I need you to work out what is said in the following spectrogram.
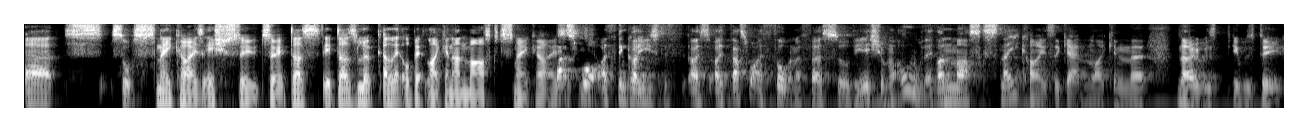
uh, s- sort of Snake Eyes ish suit, so it does it does look a little bit like an unmasked Snake Eyes. That's what I think I used to. Th- I, I, that's what I thought when I first saw the issue. I'm like, oh, they've unmasked Snake Eyes again, like in the. No, it was it was Duke,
